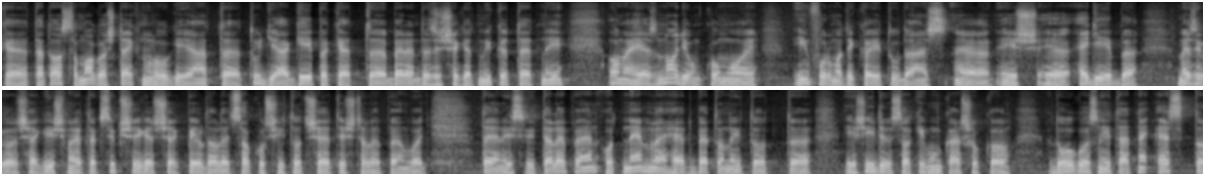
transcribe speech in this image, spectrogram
tehát azt a magas technológiát eh, tudják gépeket, eh, berendezéseket működtetni, amelyhez nagyon komoly informatikai tudás eh, és egyéb mezőgazdasági ismeretek szükségesek, például egy szakosított sertéstelepen vagy tenyészeti telepen, ott nem lehet betanított és időszaki munkásokkal dolgozni, tehát ne, ezt a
